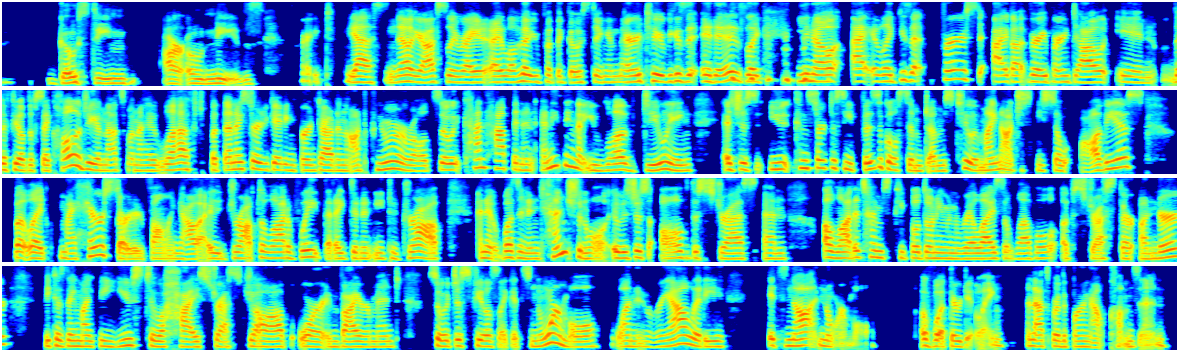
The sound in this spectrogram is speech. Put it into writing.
ghosting our own needs. Right. Yes. No, you're absolutely right. I love that you put the ghosting in there too, because it, it is like, you know, I like you said, first, I got very burnt out in the field of psychology, and that's when I left. But then I started getting burnt out in the entrepreneur world. So it can happen in anything that you love doing. It's just, you can start to see physical symptoms too. It might not just be so obvious, but like my hair started falling out. I dropped a lot of weight that I didn't need to drop and it wasn't intentional. It was just all of the stress and a lot of times people don't even realize the level of stress they're under because they might be used to a high stress job or environment. So it just feels like it's normal when in reality, it's not normal of what they're doing. And that's where the burnout comes in.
